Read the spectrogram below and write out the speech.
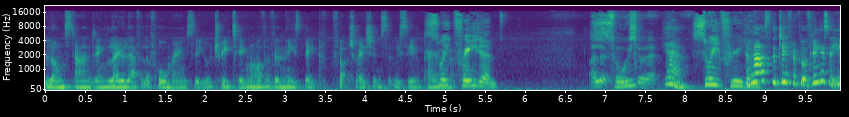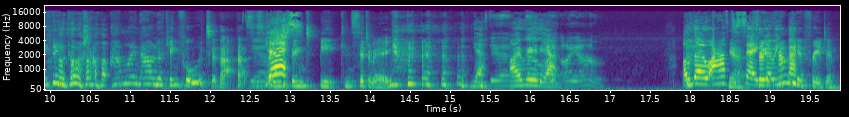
long-standing low level of hormones that you're treating rather than these big fluctuations that we see in perimenopause. Sweet freedom. I look forward to it. Yeah. Sweet freedom. And that's the difficult thing, isn't it? You think, gosh, am I now looking forward to that? That's a Yeah. strange Yes. thing to be considering. yeah, Yeah, I really no, am. I, I am. Although I have yeah. to say, so it going can back, be a freedom.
